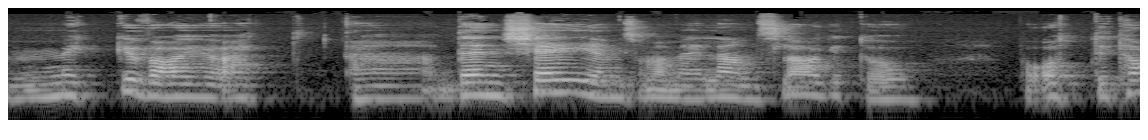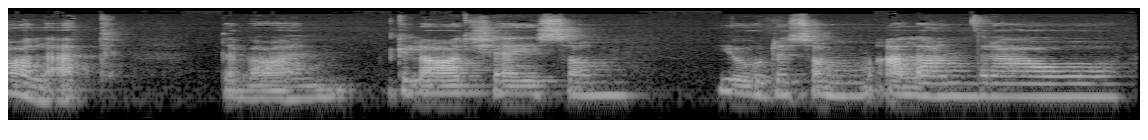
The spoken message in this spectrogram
Mycket var ju att eh, den tjejen som var med i landslaget då på 80-talet. Det var en glad tjej som gjorde som alla andra och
